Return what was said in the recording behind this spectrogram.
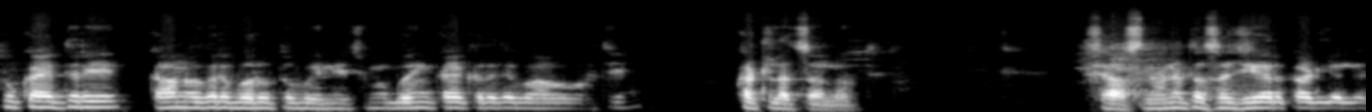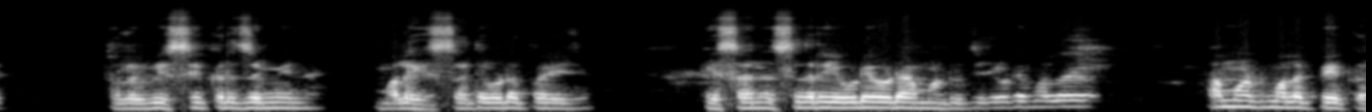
तो काहीतरी कान वगैरे भरवतो बहिणीची. मग बहीण काय करते? भावावरती कटला चालवते. शासनाने तसा जी आर काढलेला आहे. तुला वीस एकर जमीन आहे. मला हिस्सा तेवढा पाहिजे. हिस्सा नसेल तर एवढे एवढे अमाऊंट होते. तेवढे मला अमाऊंट मला पे कर.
